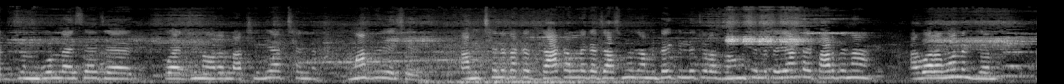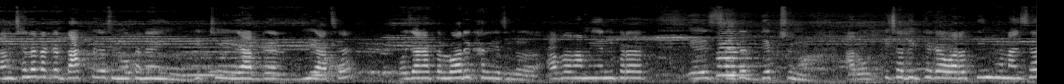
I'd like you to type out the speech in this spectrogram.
একজন বললে আছে যে কয়েকদিন ওরা লাঠি দিয়ে ছেলে মারতে দিয়েছে। আমি ছেলেটাকে ডাকার লেগে যাস না যে আমি ডেকে নিয়ে চলে আসব। আমার ছেলে তো একাই পারবে না। আর ওরা অনেকজন। আমি ছেলেটাকে ডাকতে গেছিলাম ওখানে গিঠি ইয়ার্ডের দিয়ে আছে ওই জায়গাতে লরি খারিয়েছিল আবার আমি এমনি করে এই সাইডে না। আর ওর পিছা দিক থেকে ওরা তিনজন আছে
